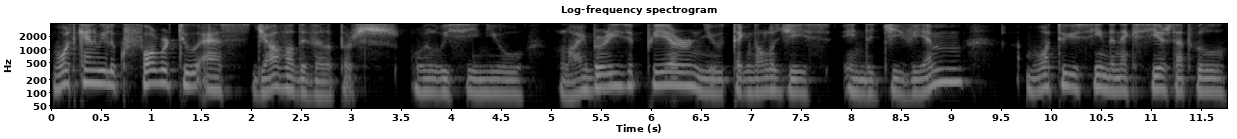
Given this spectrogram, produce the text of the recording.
What can we look forward to as Java developers? Will we see new libraries appear, new technologies in the JVM? What do you see in the next years that will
